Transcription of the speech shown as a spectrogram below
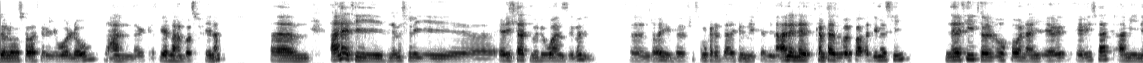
ዘለዉ ሰባት ይርእይዎ ኣለዉ ድሓን ቀስ ጌርና ክንበፅሖ ኢና ኣነ እቲ ንምስሊ ኤሪሳት ምድዋን ዝብል እንታይ ብፍፁም ክርዳእክን ይክእል ኢና ኣነ ከምታ ዝበልኩ ኣቀዲመ ሲ ነቲ ተልእኮ ናይ ኤሪሳት ኣሚነ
